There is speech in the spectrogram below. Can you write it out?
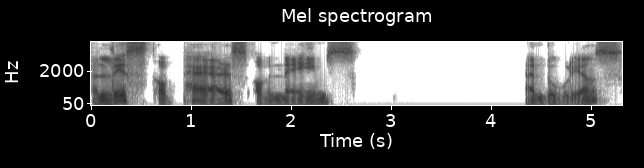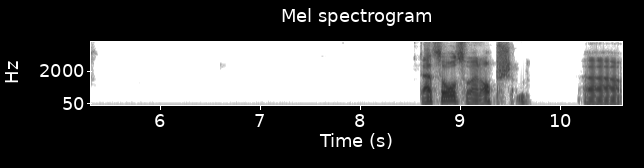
a list of pairs of names and booleans, that's also an option. Uh,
